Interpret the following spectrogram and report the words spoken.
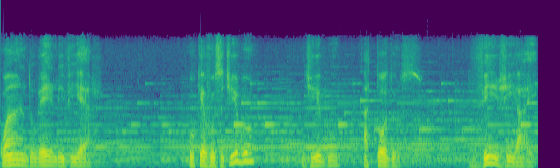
quando ele vier. O que vos digo, digo a todos: vigiai.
